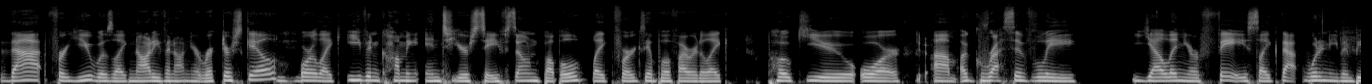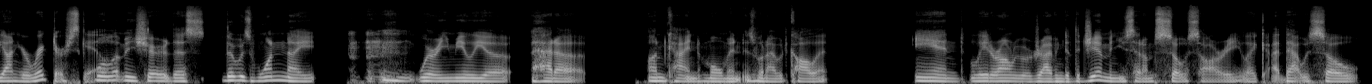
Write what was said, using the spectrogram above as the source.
that for you was like not even on your Richter scale Mhm. or like even coming into your safe zone bubble. Like, for example, if I were to like poke you or um, aggressively yell in your face, like that wouldn't even be on your Richter scale. Well, let me share this. There was one night where Emilia had a unkind moment, is what I would call it. And later on, we were driving to the gym, and you said, "I'm so sorry. Like that was so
